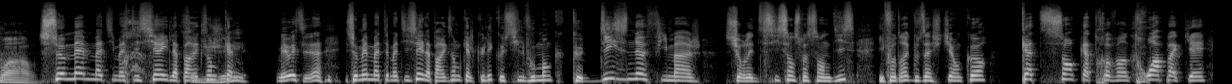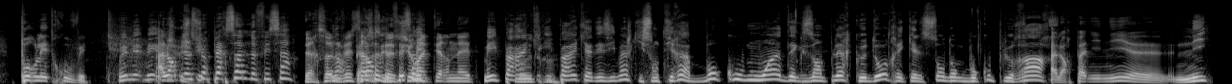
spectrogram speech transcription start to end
Waouh. Ce même mathématicien, il a par exemple... cal-. Mais oui, c'est ce même mathématicien, il a par exemple calculé que s'il vous manque que 19 images sur les 670, il faudra que vous achetiez encore 483 paquets pour les trouver. Oui, mais, mais Alors je- bien je- sûr, personne ne fait ça. Personne ne fait ça personne parce ne que fait sur ça. Internet. Mais il paraît, qu'il qu'il y a des images qui sont tirées à beaucoup moins d'exemplaires que d'autres et qu'elles sont donc beaucoup plus rares. Alors Panini euh, nie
